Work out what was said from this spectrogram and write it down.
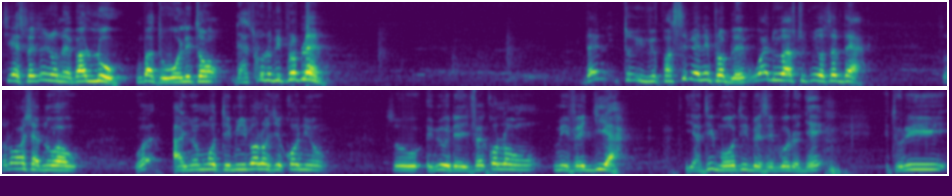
tí expectation ẹ̀ bá lò nígbà tó wọlé tán there is gonna be problem to, if you perceive any problem why do you have to put yourself there? So ọlọ́wọ́ ṣàánú wa o. Àyàn ọmọ tèmi bọ́lọ́ ṣe kọ́ ni o. So èmi ò dẹ̀ ìfẹ́ kọ́ lọ́hún mi ìfẹ́ jìyà. Ìyà tí mo ti bẹ̀sẹ̀ gbọ́dọ̀ jẹ́. Nítorí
